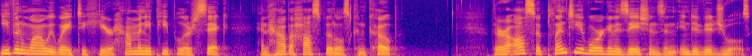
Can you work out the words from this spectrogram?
even while we wait to hear how many people are sick and how the hospitals can cope. There are also plenty of organizations and individuals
